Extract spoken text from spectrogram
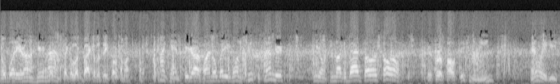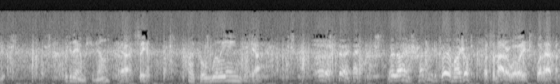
Nobody around here now. Let's take a look back at the depot. Come on. I can't figure out why nobody would want to shoot the sender. He don't seem like a bad fellow at all. Uh, For a politician, I mean. Anyway, he's... Look at there, Mr. Dillon. Yeah, I see him. That's old Willie Angel. Yeah. Well, I, I do declare, Marshal. What's the matter, Willie? What happened?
